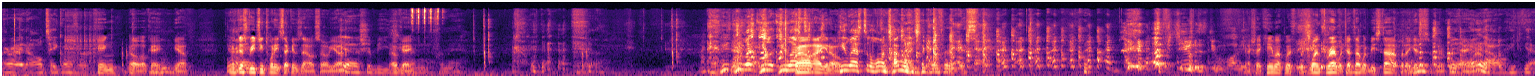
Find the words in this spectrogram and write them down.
All right, now I'll take over. King. Oh, okay. Yeah. We're All just reaching 20 seconds now, so yeah. Yeah, it should be easy Okay. for me. My He, he, la- he, la- he lasted. Well, I, you know, he lasted a long time when I took over. she was too funny. gosh, I came up with, with one threat, which I thought would be stopped, but I guess Yeah, okay. I well, know. He, yeah,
